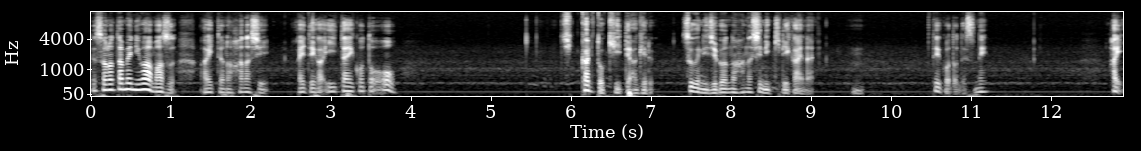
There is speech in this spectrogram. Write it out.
で、そのためには、まず、相手の話、相手が言いたいことを、しっかりと聞いてあげる。すぐに自分の話に切り替えない。うん。っていうことですね。はい。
